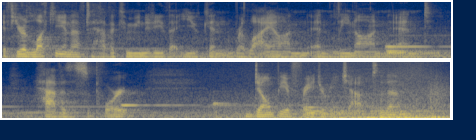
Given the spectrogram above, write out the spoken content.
If you're lucky enough to have a community that you can rely on and lean on and have as a support, don't be afraid to reach out to them.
